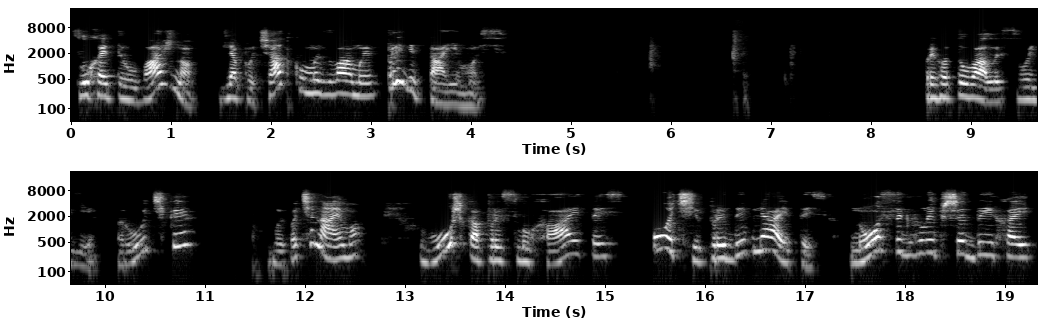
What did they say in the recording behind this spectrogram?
Слухайте уважно, для початку ми з вами привітаємось. Приготували свої ручки. Ми починаємо. Вушка прислухайтесь, очі придивляйтесь, носик глибше дихай,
